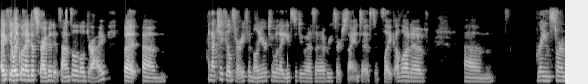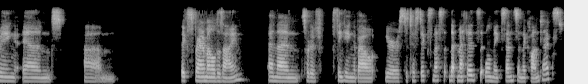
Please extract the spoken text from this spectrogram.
I feel like when I describe it, it sounds a little dry, but um, it actually feels very familiar to what I used to do as a research scientist. It's like a lot of um, brainstorming and um, experimental design, and then sort of thinking about your statistics mes- that methods that will make sense in the context.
